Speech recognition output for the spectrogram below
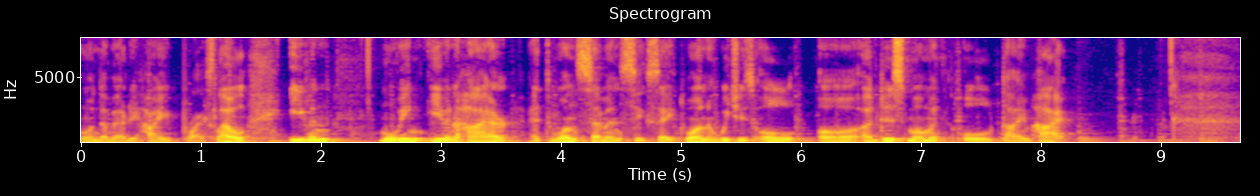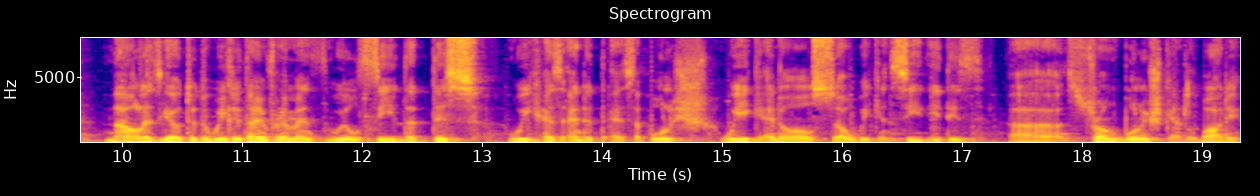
on a very high price level, even moving even higher at 17681, which is all uh, at this moment all-time high. Now let's go to the weekly time frame and we'll see that this week has ended as a bullish week and also we can see it is a strong bullish candle body.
